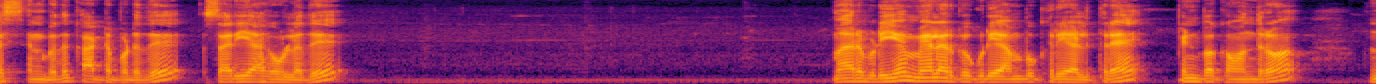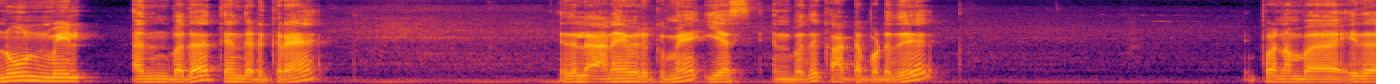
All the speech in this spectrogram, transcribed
எஸ் என்பது காட்டப்படுது சரியாக உள்ளது. மறுபடியும் மேலே இருக்கக்கூடிய அம்புக்குறி அழுத்துறேன் பின்பக்கம் வந்துடும் நூன்மீல் என்பதை தேர்ந்தெடுக்கிறேன். இதில் அனைவருக்குமே எஸ் என்பது காட்டப்படுது. இப்போ நம்ம இதை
